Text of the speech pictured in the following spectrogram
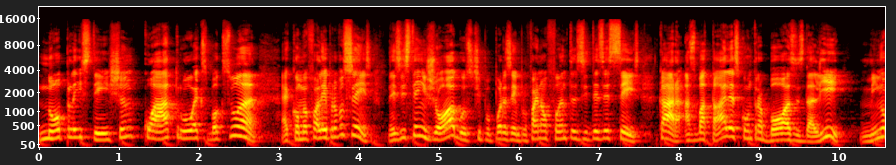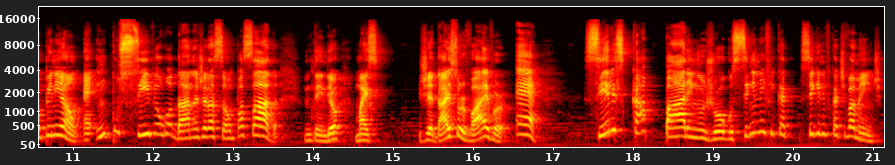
no PlayStation 4 ou Xbox One. É como eu falei para vocês, existem jogos, tipo, por exemplo, Final Fantasy XVI. Cara, as batalhas contra bosses dali, minha opinião, é impossível rodar na geração passada, entendeu? Mas Jedi Survivor é. Se eles caparem o jogo significativamente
